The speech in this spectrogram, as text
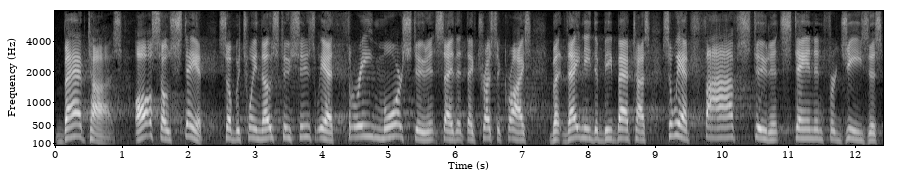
baptized. Also, stand. So, between those two students, we had three more students say that they've trusted Christ, but they need to be baptized. So, we had five students standing for Jesus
